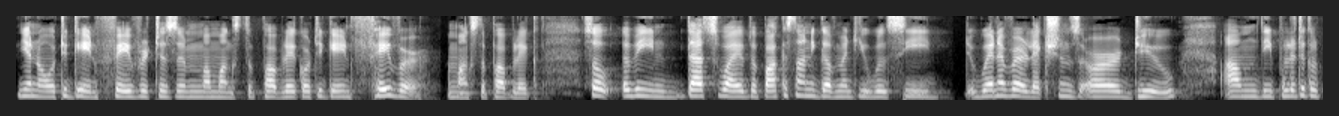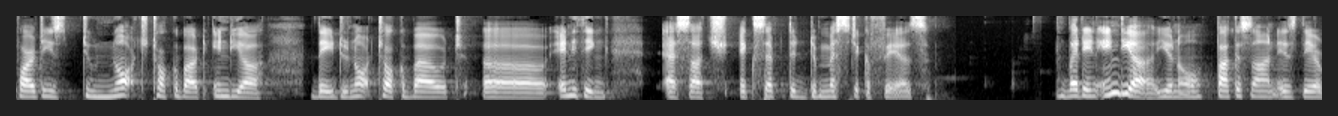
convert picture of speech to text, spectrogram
you know, to gain favoritism amongst the public or to gain favor amongst the public. So, I mean, that's why the Pakistani government, you will see whenever elections are due, um, the political parties do not talk about India. They do not talk about uh, anything as such except the domestic affairs but in India, you know, Pakistan is their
